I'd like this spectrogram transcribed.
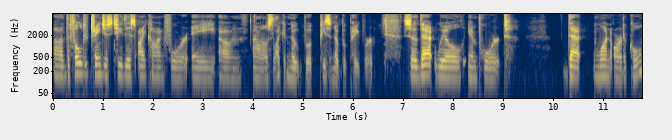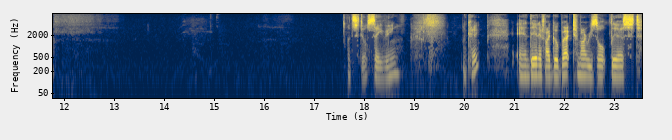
uh, the folder changes to this icon for a um, I don't know, it's like a notebook, piece of notebook paper. So that will import that one article. It's still saving. Okay. And then if I go back to my result list,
